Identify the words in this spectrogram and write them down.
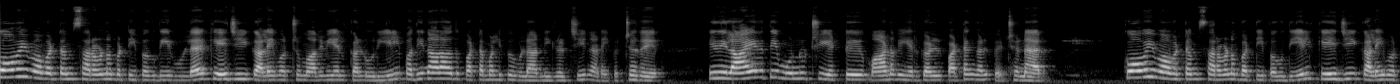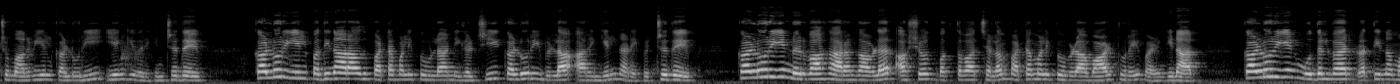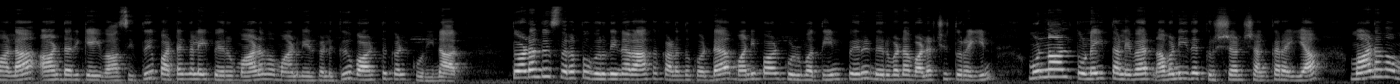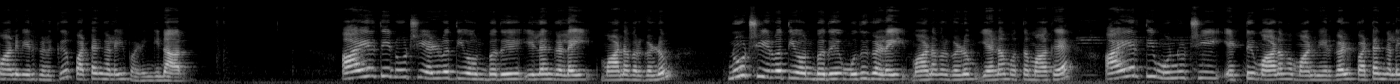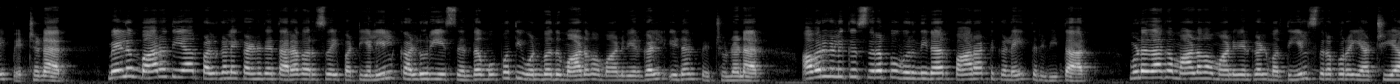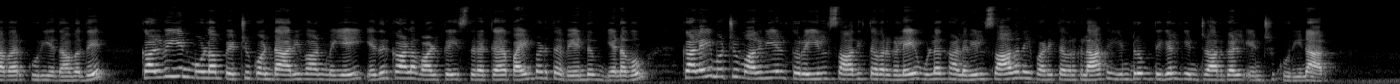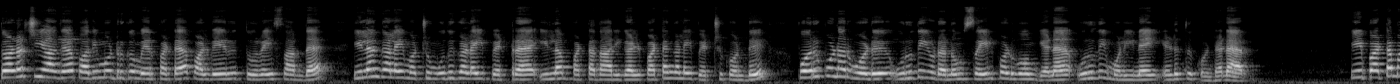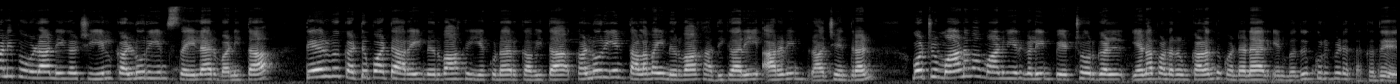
கோவை மாவட்டம் சரவணப்பட்டி பகுதியில் உள்ள கேஜி கலை மற்றும் அறிவியல் கல்லூரியில் பதினாறாவது பட்டமளிப்பு விழா நிகழ்ச்சி நடைபெற்றது. இதில் ஆயிரத்தி முன்னூற்றி எட்டு மாணவியர்கள் பட்டங்கள் பெற்றனர். கோவை மாவட்டம் சரவணப்பட்டி பகுதியில் கேஜி கலை மற்றும் அறிவியல் கல்லூரி இயங்கி வருகின்றது. கல்லூரியில் பதினாறாவது பட்டமளிப்பு விழா நிகழ்ச்சி கல்லூரி விழா அரங்கில் நடைபெற்றது. கல்லூரியின் நிர்வாக அரங்காவலர் அசோக் பக்தவாச்சலம் பட்டமளிப்பு விழா வாழ்த்துரை வழங்கினார். கல்லூரியின் முதல்வர் ரத்தினமாலா ஆண்டறிக்கை வாசித்து பட்டங்களை பெறும் மாணவ மாணவியர்களுக்கு வாழ்த்துக்கள் கூறினார். தொடர்ந்து சிறப்பு விருந்தினராக கலந்து கொண்ட மணிப்பால் குழுமத்தின் பெருநிறுவன வளர்ச்சித்துறையின் முன்னாள் துணைத் தலைவர் நவநீத கிருஷ்ணன் சங்கரையா மாணவ மாணவியர்களுக்கு பட்டங்களை வழங்கினார். ஆயிரத்தி நூற்றி எழுபத்தி ஒன்பது இளங்கலை மாணவர்களும் நூற்றி இருபத்தி ஒன்பது முதுகலை மாணவர்களும் என மொத்தமாக ஆயிரத்தி முன்னூற்றி எட்டு மாணவ மாணவியர்கள் பட்டங்களை பெற்றனர். மேலும் பாரதியார் பல்கலைக்கழக தரவரிசை பட்டியலில் கல்லூரியை சேர்ந்த முப்பத்தி ஒன்பது மாணவ மாணவியர்கள் இடம்பெற்றுள்ளனர் அவர்களுக்கு சிறப்பு விருந்தினர் பாராட்டுகளை தெரிவித்தார். முன்னதாக மாணவ மாணவியர்கள் மத்தியில் சிறப்புரையாற்றிய அவர் கூறியதாவது கல்வியின் மூலம் பெற்றுக்கொண்ட அறிவாண்மையை எதிர்கால வாழ்க்கை சிறக்க பயன்படுத்த வேண்டும் எனவும் கலை மற்றும் அறிவியல் துறையில் சாதித்தவர்களே உலக அளவில் சாதனை படைத்தவர்களாக இன்றும் திகழ்கின்றார்கள் என்று கூறினார். தொடர்ச்சியாக பதிமூன்றுக்கும் மேற்பட்ட பல்வேறு துறை சார்ந்த இளங்கலை மற்றும் முதுகலை பெற்ற இளம் பட்டதாரிகள் பட்டங்களை பெற்றுக்கொண்டு பொறுப்புணர்வோடு உறுதியுடனும் செயல்படுவோம் என உறுதிமொழியினை எடுத்துக்கொண்டனர். இப்பட்டமளிப்பு விழா நிகழ்ச்சியில் கல்லூரியின் செயலர் வனிதா தேர்வு கட்டுப்பாட்டு அறை நிர்வாக இயக்குனர் கவிதா கல்லூரியின் தலைமை நிர்வாக அதிகாரி அரவிந்த் ராஜேந்திரன் மற்றும் மாணவ மாணவியர்களின் பெற்றோர்கள் என பலரும் கலந்து கொண்டனர் என்பது குறிப்பிடத்தக்கது.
